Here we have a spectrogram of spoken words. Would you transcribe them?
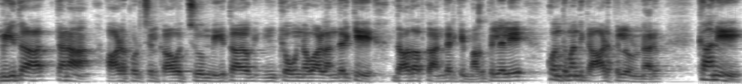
మిగతా తన ఆడపడుచులు కావచ్చు మిగతా ఇంట్లో ఉన్న వాళ్ళందరికీ దాదాపుగా అందరికీ మగపిల్లలే కొంతమందికి ఆడపిల్లలు ఉన్నారు. కానీ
